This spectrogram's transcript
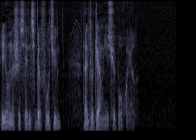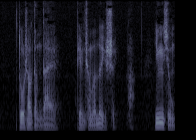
也有的是贤妻的夫君，但就这样一去不回了。多少等待变成了泪水啊！英雄，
